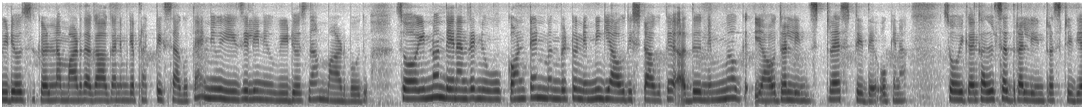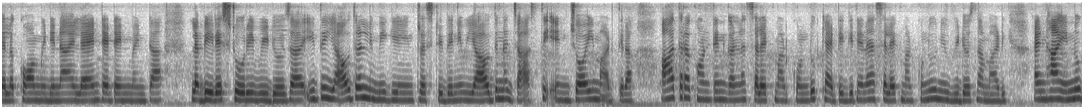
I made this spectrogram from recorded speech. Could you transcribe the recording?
ವೀಡಿಯೋಸ್ಗಳನ್ನ ಮಾಡಿದಾಗ ಆಗ ನಿಮಗೆ ಪ್ರಾಕ್ಟೀಸ್ ಆಗುತ್ತೆ, ನೀವು ಈಸಿಲಿ ನೀವು ವೀಡಿಯೋಸ್ನ ಮಾಡ್ಬೋದು. ಸೊ ಇನ್ನೊಂದು ಏನಂದರೆ, ನೀವು ಕಾಂಟೆಂಟ್ ಬಂದುಬಿಟ್ಟು ನಿಮಗೆ ಯಾವ್ದು ಇಷ್ಟ ಆಗುತ್ತೆ, ಅದು ನಿಮಗೆ ಯಾವುದ್ರಲ್ಲಿ ಇಂಟ್ರೆಸ್ಟ್ ಇದೆ ಓಕೆನಾ ಸೊ ಈಗ ಕಲ್ಸೋದ್ರಲ್ಲಿ ಇಂಟ್ರೆಸ್ಟ್ ಇದೆಯಾ? ಇಲ್ಲ ಕಾಮಿಡಿನಾ ಇಲ್ಲ ಎಂಟರ್ಟೈನ್ಮೆಂಟಾ ಇಲ್ಲ ಬೇರೆ ಸ್ಟೋರಿ ವೀಡಿಯೋಸಾ ಇದು ಯಾವುದ್ರಲ್ಲಿ ನಿಮಗೆ ಇಂಟ್ರೆಸ್ಟ್ ಇದೆ? ನೀವು ಯಾವುದನ್ನು ಜಾಸ್ತಿ ಎಂಜಾಯ್ ಮಾಡ್ತೀರಾ? ಆ ಥರ ಕಾಂಟೆಂಟ್ಗಳನ್ನ ಸೆಲೆಕ್ಟ್ ಮಾಡಿಕೊಂಡು ಕ್ಯಾಟಗಿರಿನ ಸೆಲೆಕ್ಟ್ ಮಾಡಿಕೊಂಡು ನೀವು ವೀಡಿಯೋಸ್ನ ಮಾಡಿ. ಆ್ಯಂಡ್ ಹಾಂ, ಇನ್ನೂ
